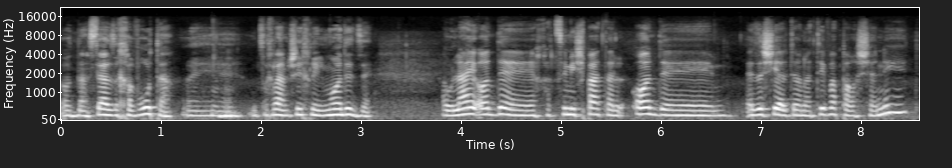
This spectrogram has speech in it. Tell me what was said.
עוד נעשה על זה חברותה. Mm-hmm. אני צריך להמשיך ללמוד את זה. אולי עוד uh, חצי משפט על עוד uh, איזושהי אלטרנטיבה פרשנית,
